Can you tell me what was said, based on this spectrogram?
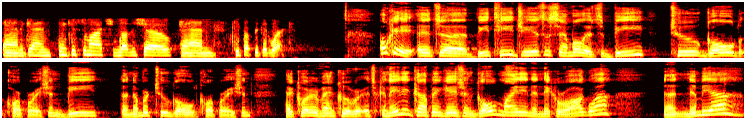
And again, thank you so much. Love the show, and keep up the good work. Okay, it's uh, BTG is the symbol. It's B2 Gold Corporation. B, the number two Gold Corporation, headquartered in Vancouver. It's a Canadian company engaged in gold mining in Nicaragua, Namibia,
